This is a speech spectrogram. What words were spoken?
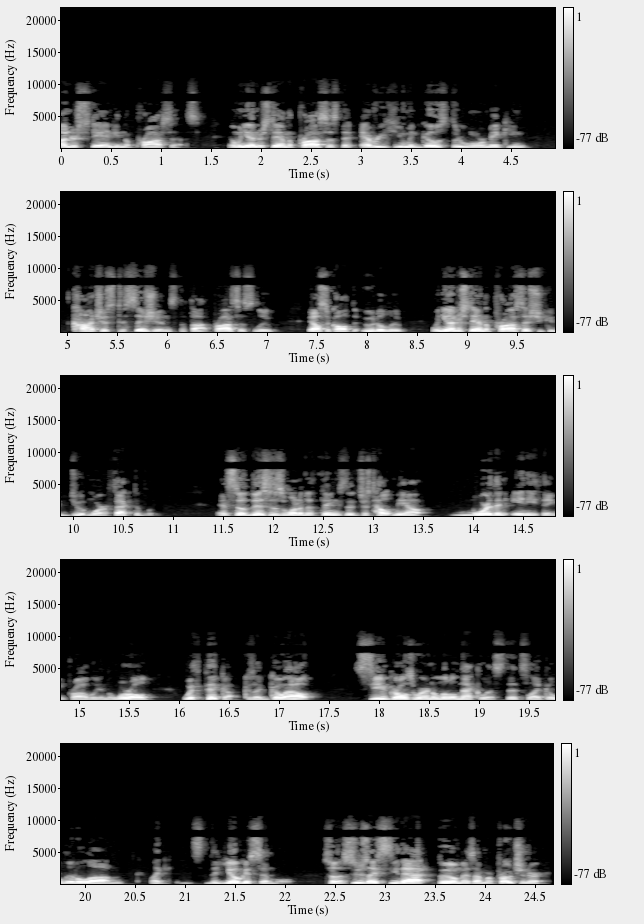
understanding the process. And when you understand the process that every human goes through when we're making conscious decisions, the thought process loop, they also call it the OODA loop. When you understand the process, you can do it more effectively. And so this is one of the things that just helped me out more than anything probably in the world with pickup because I'd go out, see a girl's wearing a little necklace that's like a little um like the yoga symbol. So as soon as I see that, boom, as I'm approaching her,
